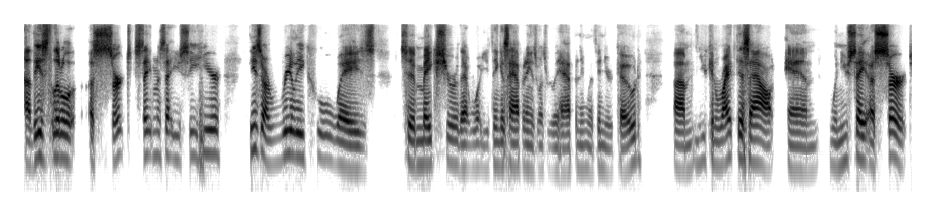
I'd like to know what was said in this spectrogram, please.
uh, these little assert statements that you see here, these are really cool ways to make sure that what you think is happening is what's really happening within your code. Um, you can write this out, and when you say assert,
